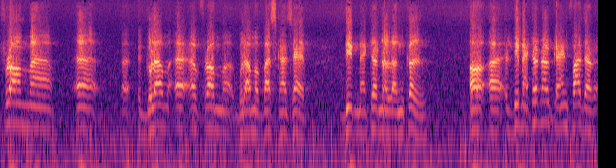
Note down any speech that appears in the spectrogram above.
from uh, uh, uh, uh, uh, from uh, Ghulam Abbas Khan Sahib, the maternal uncle, the maternal grandfather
